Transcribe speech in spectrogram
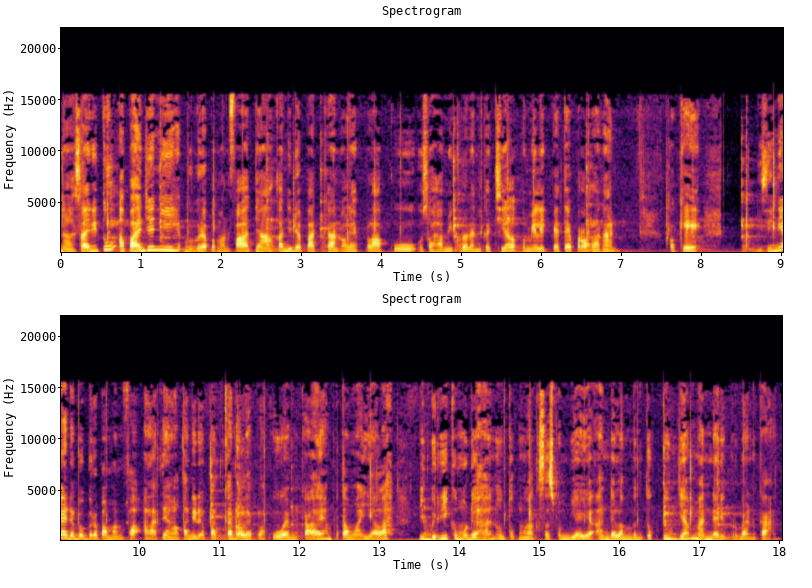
Nah, selain itu apa aja nih beberapa manfaat yang akan didapatkan oleh pelaku usaha mikro dan kecil pemilik PT perorangan? Oke. Di sini ada beberapa manfaat yang akan didapatkan oleh pelaku UMK. Yang pertama ialah diberi kemudahan untuk mengakses pembiayaan dalam bentuk pinjaman dari perbankan.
